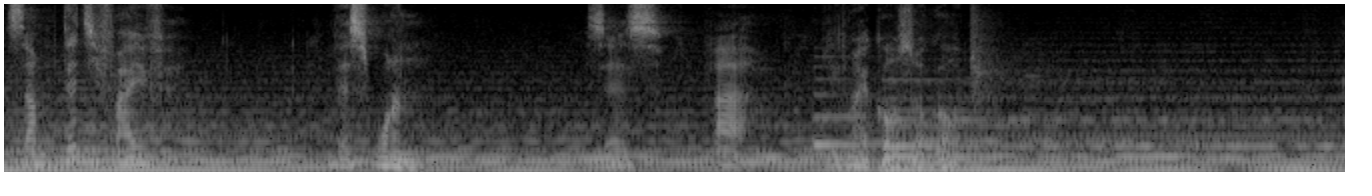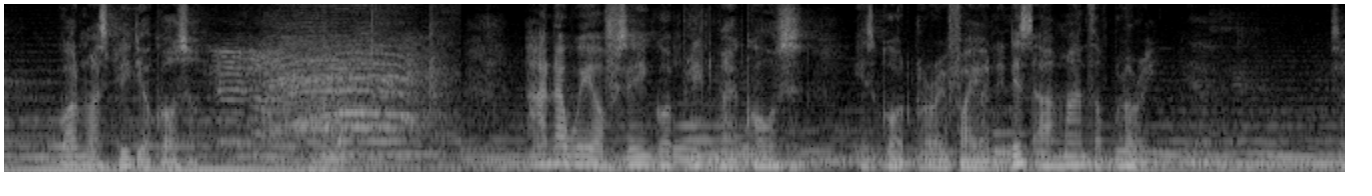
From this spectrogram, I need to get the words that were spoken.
Psalm 35, verse 1 says, Ah, plead my cause, O God. God must plead your cause. Oh. Another way of saying God plead my cause is God glorify your name. This is our month of glory. So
